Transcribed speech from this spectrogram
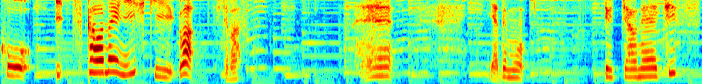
こう使わないように意識はしてます。ね。いやでも言っちゃうね。チス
